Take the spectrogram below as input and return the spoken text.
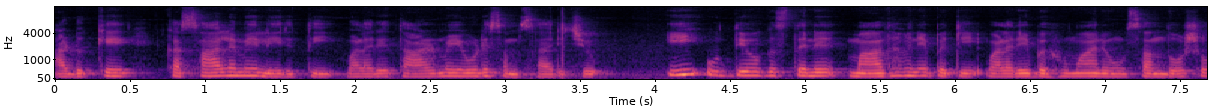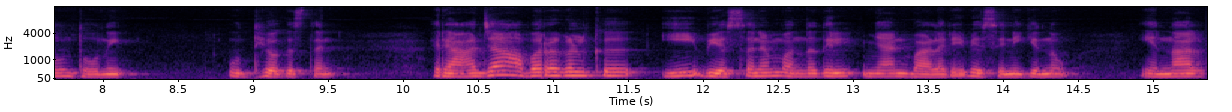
അടുക്കെ കസാലമേലിരുത്തി വളരെ താഴ്മയോടെ സംസാരിച്ചു. ഈ ഉദ്യോഗസ്ഥന് മാധവനെപ്പറ്റി വളരെ ബഹുമാനവും സന്തോഷവും തോന്നി. ഉദ്യോഗസ്ഥൻ രാജ അവറകൾക്ക് ഈ വ്യസനം വന്നതിൽ ഞാൻ വളരെ വ്യസനിക്കുന്നു. എന്നാൽ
